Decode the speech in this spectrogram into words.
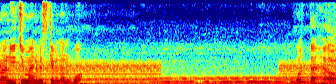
going on YouTube? My name is Kevin and what? What the hell?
